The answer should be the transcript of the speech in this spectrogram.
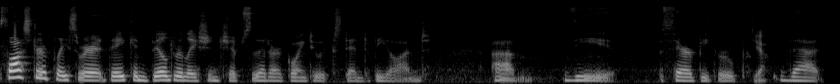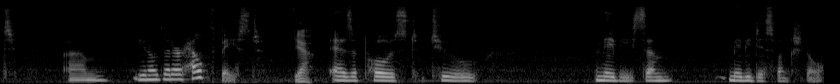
foster a place where they can build relationships that are going to extend beyond um, the therapy group Yeah. that um, you know that are health based Yeah. as opposed to maybe some maybe dysfunctional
